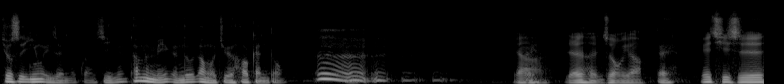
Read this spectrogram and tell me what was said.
就是因为人的关系，因为他们每个人都让我觉得好感动。嗯嗯嗯嗯嗯，呀，人很重要。对。因为其实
